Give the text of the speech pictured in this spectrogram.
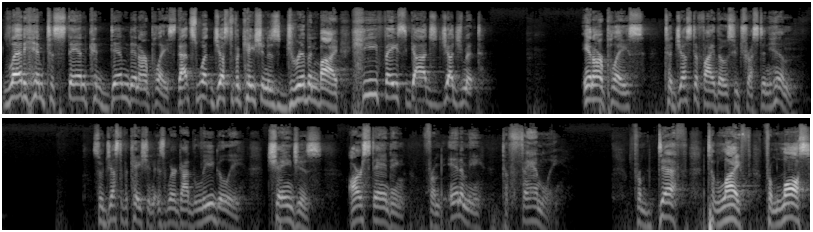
led him to stand condemned in our place. That's what justification is driven by. He faced God's judgment in our place to justify those who trust in him. So, justification is where God legally changes our standing from enemy to family from death to life, from loss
